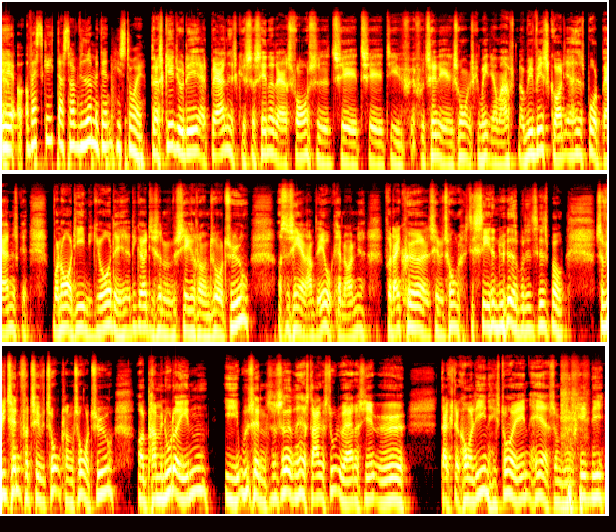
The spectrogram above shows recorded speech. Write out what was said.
Ja. Øh, og hvad skete der så videre med den historie? Der skete jo det, at Berlingske så sender deres forside til, til de fortællende elektroniske medier om aftenen, og vi vidste godt, jeg havde spurgt Berlingske, hvornår de egentlig gjorde det, og det gør de sådan cirka kl. 22, og så tænkte jeg, at det er jo kanonje, for der ikke kører TV2 de sene nyheder på det tidspunkt. Så vi tændte for TV2 kl. 22, og et par minutter inden i udsendelsen, så sidder den her stakkels studievært og siger, øh, der, der kommer lige en historie ind her, som vi måske ikke lige...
